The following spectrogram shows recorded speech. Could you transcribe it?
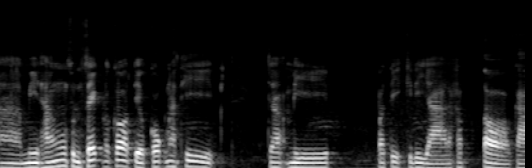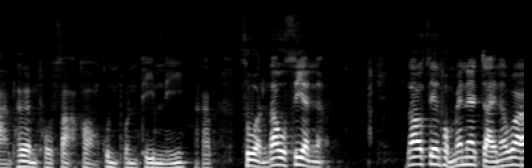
อมีทั้งซุนเซ็กแล้วก็เตียวกกนะที่จะมีปฏิกิริยานะครับ ต่อการเพิ่มโทสะของขุนพลทีมนี้นะครับ ส่วนเล่าเซียนเนี่ยเล่าเซียนผมไม่แน่ใจนะว่า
